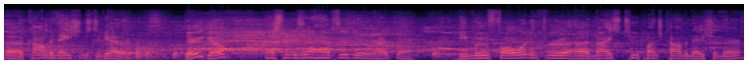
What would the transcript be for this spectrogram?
uh, combinations together. There you go. That's what he's gonna have to do right there. He moved forward and threw a nice two-punch combination there.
